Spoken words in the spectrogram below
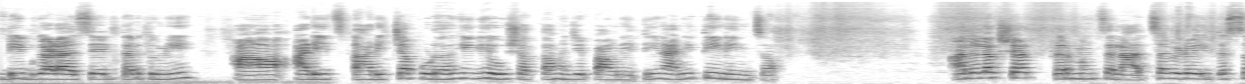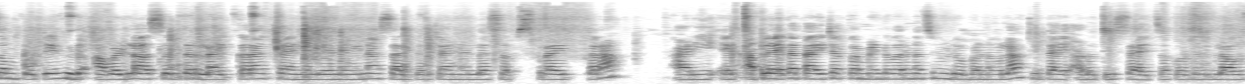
डीप गळा असेल तर तुम्ही अडीच अडीचच्या पुढंही घेऊ शकता. म्हणजे पावणे तीन आणि तीन इंच. आलं लक्षात? तर मग चला आजचा व्हिडिओ इथं संपवते. व्हिडिओ आवडला असेल तर लाईक करा. चॅनलवर नवीन असाल तर चॅनलला सबस्क्राईब करा. आणि एक आपल्या एका ताईच्या कमेंटवरनच व्हिडिओ बनवला की ताई अडोतीस साईजचा कटोरी ब्लाऊज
